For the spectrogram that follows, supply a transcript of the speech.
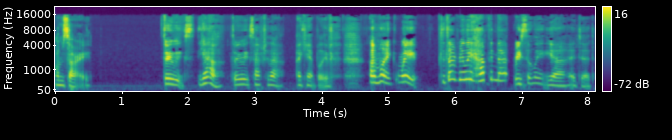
I'm sorry. Three weeks. Yeah, three weeks after that. I can't believe. I'm like, wait, did that really happen that recently? Yeah, it did.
